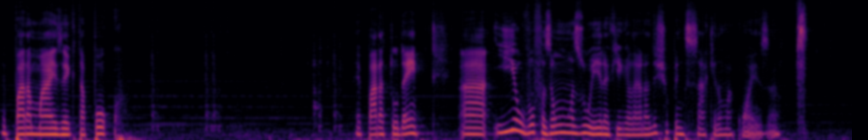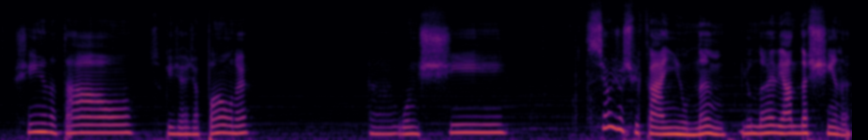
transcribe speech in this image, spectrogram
Repara mais aí que tá pouco. Repara tudo aí. Ah, e eu vou fazer uma zoeira aqui, galera. Deixa eu pensar aqui numa coisa. China, tal. Isso aqui já é Japão, né? Ah, Guangxi. Se eu justificar em Yunnan, Yunnan é aliado da China.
